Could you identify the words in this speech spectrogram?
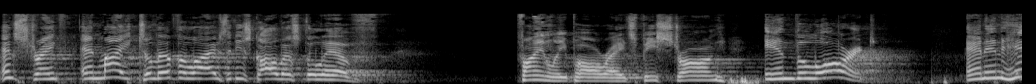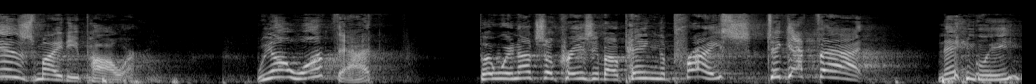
and strength and might to live the lives that He's called us to live. Finally, Paul writes, Be strong in the Lord and in His mighty power. We all want that, but we're not so crazy about paying the price to get that. Namely,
